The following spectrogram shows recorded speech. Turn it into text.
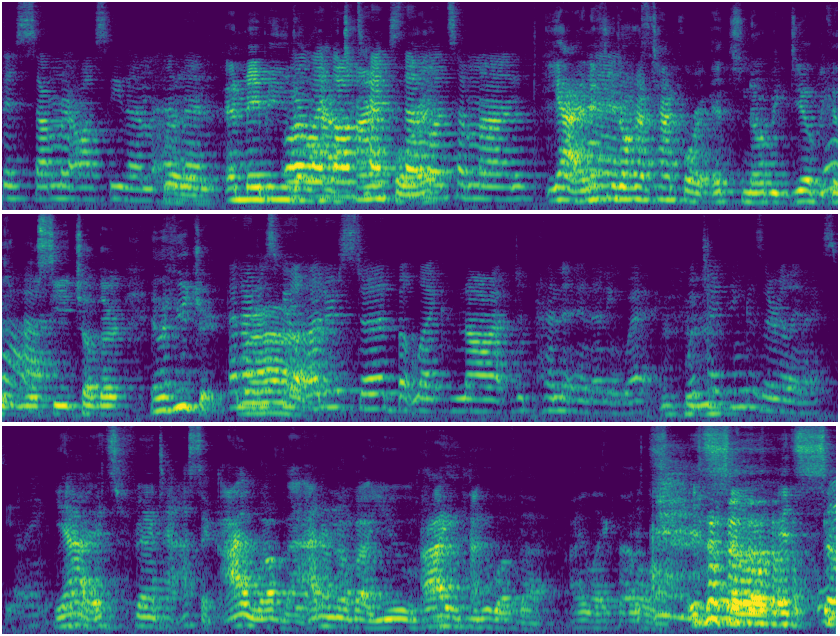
this summer i'll see them and Right. then and maybe you or don't like have i'll time text for them it. once a month Yeah, and if you don't have time for it, it's no big deal because Yeah. we'll see each other in the future. and i just feel understood but like not dependent in any way which Mhm. i think is a really nice feeling Yeah, it's fantastic. I love that. I don't know about you. I do love that. I like that a lot. It's so it's so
